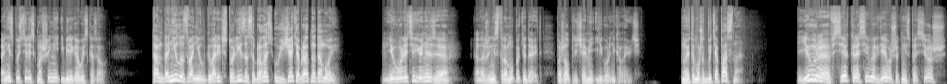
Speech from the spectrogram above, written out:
Они спустились к машине, и Береговой сказал. Там Данила звонил, говорит, что Лиза собралась уезжать обратно домой. Не волить ее нельзя. Она же не страну покидает, пожал плечами Егор Николаевич. Но это может быть опасно. Юра, всех красивых девушек не спасешь,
